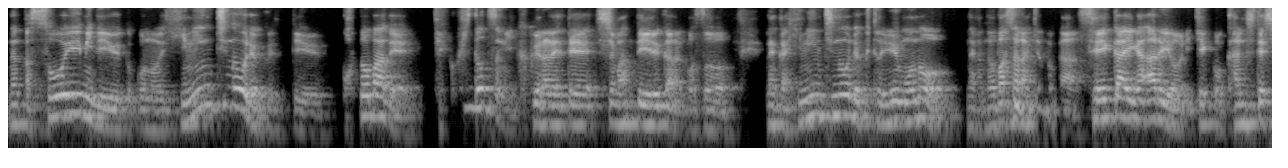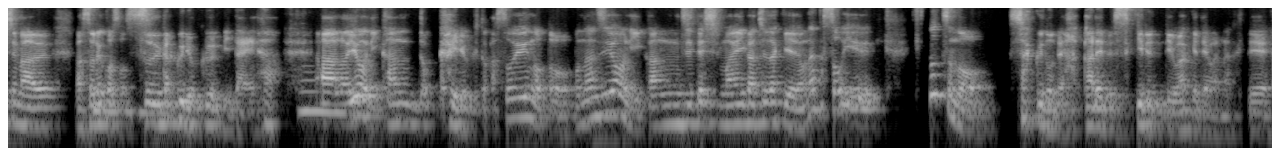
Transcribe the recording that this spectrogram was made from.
なんかそういう意味で言うと、この非認知能力っていう言葉で結構一つにくくられてしまっているからこそ、なんか非認知能力というものをなんか伸ばさなきゃとか、正解があるように結構感じてしまう、まあ、それこそ数学力みたいな、あのように感読解力とかそういうのと同じように感じてしまいがちだけれども、なんかそういう一つの尺度で測れるスキルっていうわけではなくて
